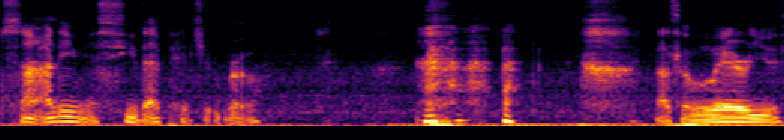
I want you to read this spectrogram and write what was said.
Son, I didn't even see that picture, bro. That's hilarious.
